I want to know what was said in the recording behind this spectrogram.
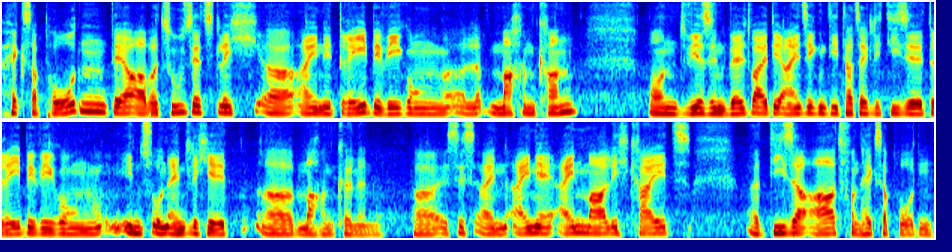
Hexapoden, der aber zusätzlich äh, eine Drehbewegung äh, machen kann. Und wir sind weltweit die einzigen, die tatsächlich diese Drehbewegung ins Unendliche äh, machen können. Äh, es ist ein, eine Einmaligkeit äh, dieser Art von Hexapoden.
